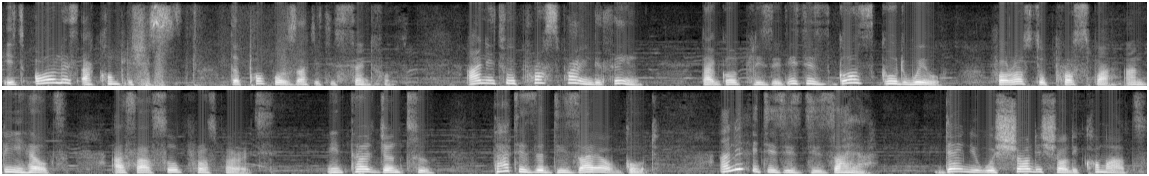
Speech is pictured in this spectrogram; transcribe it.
It always accomplishes the purpose that it is sent for and it will prosper in the thing that God pleases. It is God's good will for us to prosper and be in health as our soul prospereth. In 3 John 2, that is the desire of God. And if it is His desire, then you will surely, surely come out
